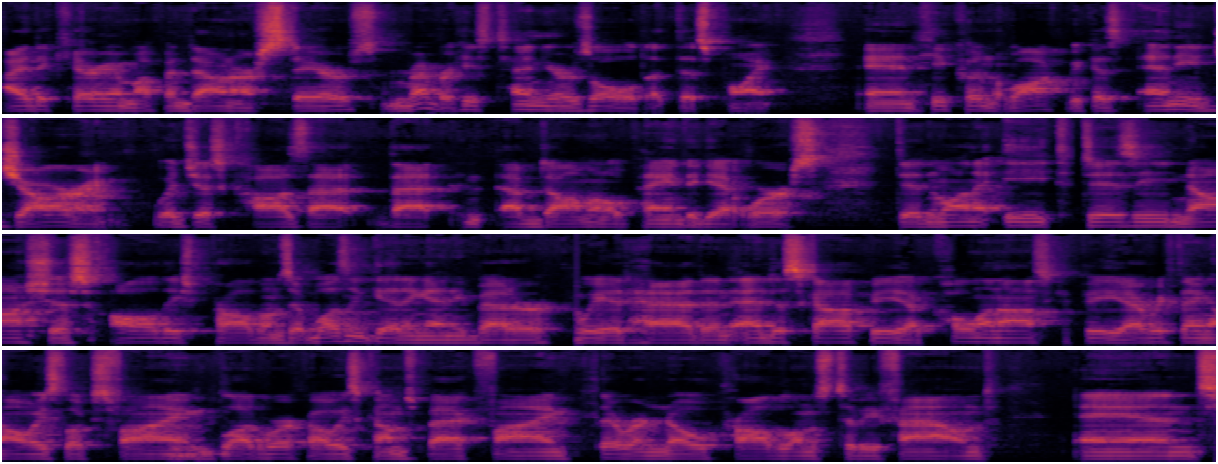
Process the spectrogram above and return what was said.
I had to carry him up and down our stairs. Remember, he's ten years old at this point, and he couldn't walk because any jarring would just cause that that abdominal pain to get worse didn't want to eat, dizzy, nauseous, all these problems. It wasn't getting any better. We had had an endoscopy, a colonoscopy, everything always looks fine. Mm-hmm. Blood work always comes back fine. There were no problems to be found. And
